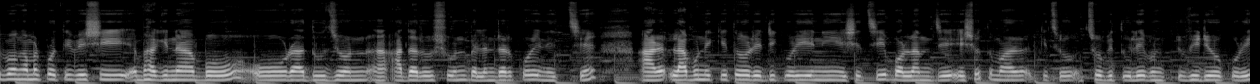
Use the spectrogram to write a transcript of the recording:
এবং আমার প্রতিবেশী ভাগিনা বউ, ওরা দুজন আদা রসুন ব্লেন্ডার করে নিচ্ছে। আর লাবণীকে তো রেডি করিয়ে নিয়ে এসেছি। বললাম যে, এসো তোমার কিছু ছবি তুলে এবং একটু ভিডিও করি।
